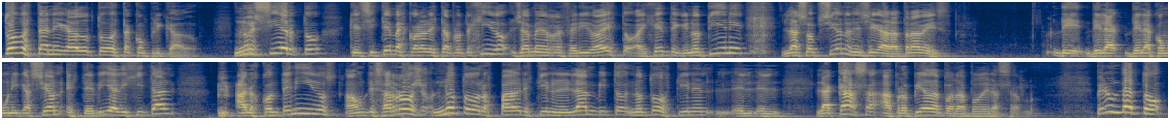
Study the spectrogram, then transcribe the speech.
todo está negado, todo está complicado. No es cierto que el sistema escolar está protegido, ya me he referido a esto, hay gente que no tiene las opciones de llegar a través de, la, de la, comunicación este, vía digital a los contenidos, a un desarrollo. No todos los padres tienen el ámbito, no todos tienen la casa apropiada para poder hacerlo. Pero un dato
